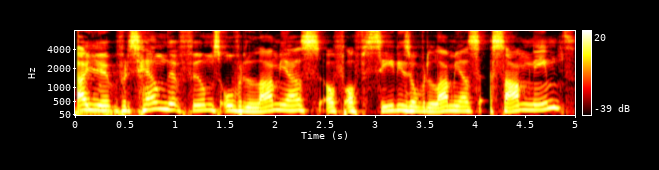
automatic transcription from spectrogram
Als je verschillende films over Lamia's of, of series over Lamia's samenneemt,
